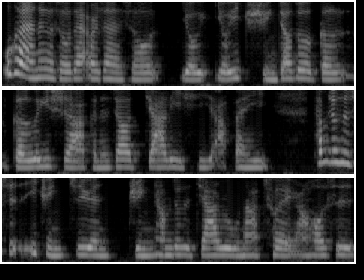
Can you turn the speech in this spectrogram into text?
乌克兰那个时候在二战的时候，有有一群叫做格格利西亚，可能叫加利西亚翻译，他们就是是一群志愿军，他们就是加入纳粹，然后是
